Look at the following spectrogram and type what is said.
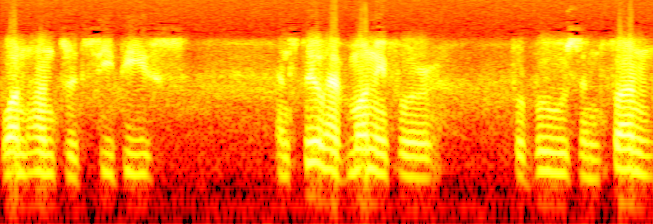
100 CDs, and still have money for for booze and fun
